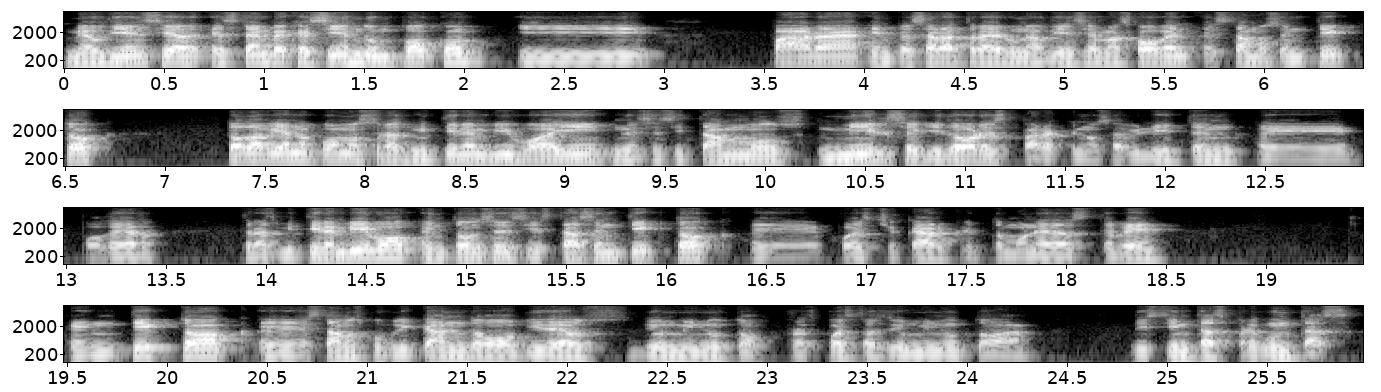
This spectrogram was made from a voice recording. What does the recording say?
mi audiencia está envejeciendo un poco y para empezar a atraer una audiencia más joven estamos en TikTok. Todavía no podemos transmitir en vivo ahí. Necesitamos mil seguidores para que nos habiliten eh, poder transmitir en vivo. Entonces, si estás en TikTok, eh, puedes checar Criptomonedas TV. En TikTok eh, estamos publicando videos de un minuto, respuestas de un minuto a distintas preguntas.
